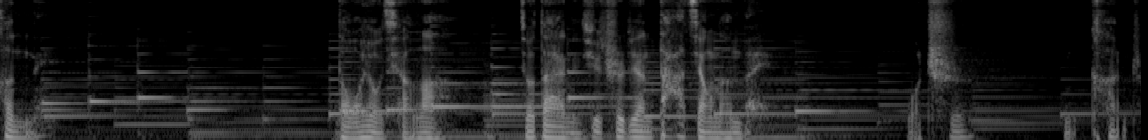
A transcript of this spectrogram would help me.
恨你，等我有钱了，就带你去吃遍大江南北。我吃，你看着。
